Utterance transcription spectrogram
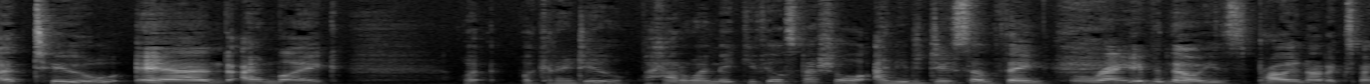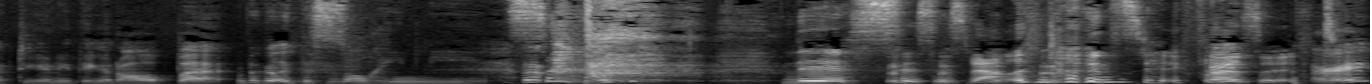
a two and I'm like, what, what can I do? How do I make you feel special? I need to do something. Right. Even though he's probably not expecting anything at all. But But like this is all he needs. this is his Valentine's Day present. all right.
